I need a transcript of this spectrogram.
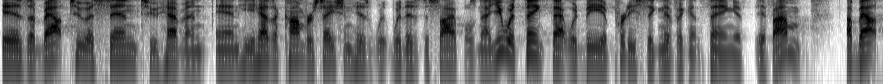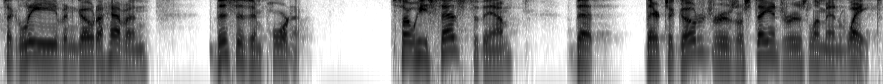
is about to ascend to heaven and he has a conversation his, with his disciples. Now, you would think that would be a pretty significant thing. If, if I'm about to leave and go to heaven, this is important. So he says to them that they're to go to Jerusalem, stay in Jerusalem, and wait.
